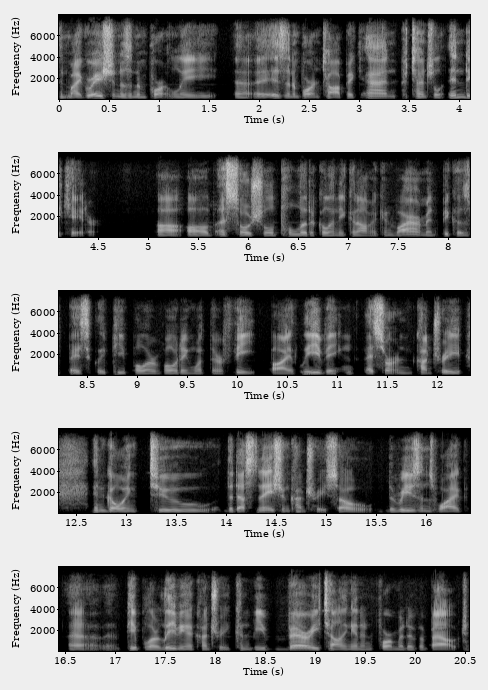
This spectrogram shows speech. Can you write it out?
And migration is an importantly uh, is an important topic and potential indicator uh, of a social, political, and economic environment because basically people are voting with their feet by leaving a certain country and going to the destination country. So the reasons why uh, people are leaving a country can be very telling and informative about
